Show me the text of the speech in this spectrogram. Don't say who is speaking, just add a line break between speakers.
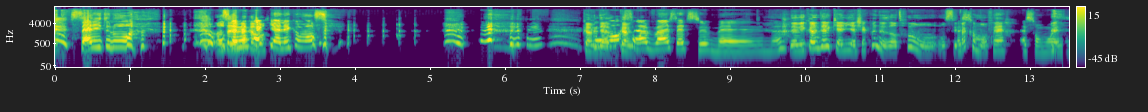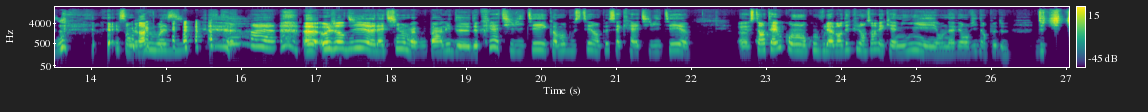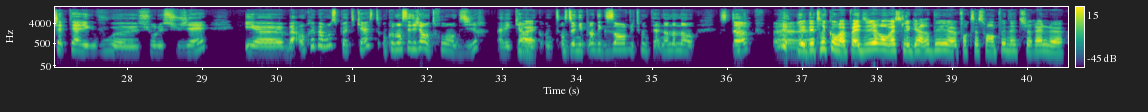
Salut tout le monde On, savait, pas, qui allait commencer.
comme
comment ça va cette semaine?
Non mais comme d'hab Camille, à chaque fois nos intros, on, ne sait pas comment faire.
Elles sont moisies.
elles sont grave moisies. Euh, aujourd'hui, euh, la team, on va vous parler de, créativité et comment booster un peu sa créativité. Euh, C'était un thème qu'on voulait aborder depuis longtemps avec Camille et on avait envie d'un peu de, de chatter avec vous sur le sujet. Et bah, en préparant ce podcast, on commençait déjà en trop en dire avec Camille. On, se donnait plein d'exemples et tout. On était non, non, non, stop.
Il y a des trucs qu'on va pas dire, on va se les garder pour que ça soit un peu naturel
